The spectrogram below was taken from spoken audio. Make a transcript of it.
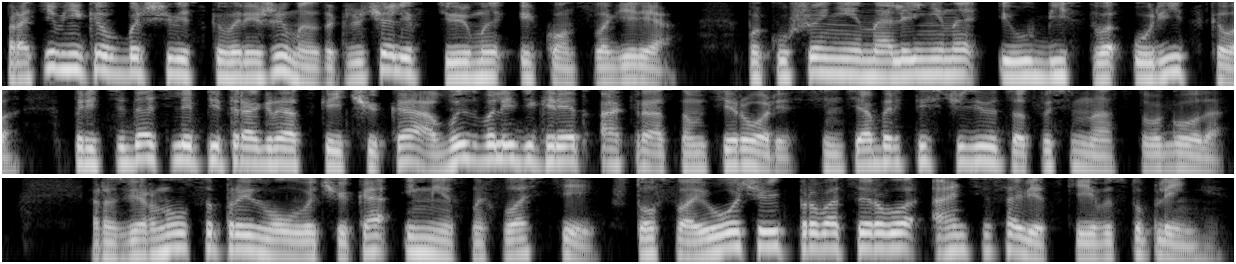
Противников большевистского режима заключали в тюрьмы и концлагеря. Покушение на Ленина и убийство Урицкого, председателя Петроградской ЧК, вызвали декрет о красном терроре, сентябрь 1918 года. Развернулся произвол ВЧК и местных властей, что в свою очередь провоцировало антисоветские выступления.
